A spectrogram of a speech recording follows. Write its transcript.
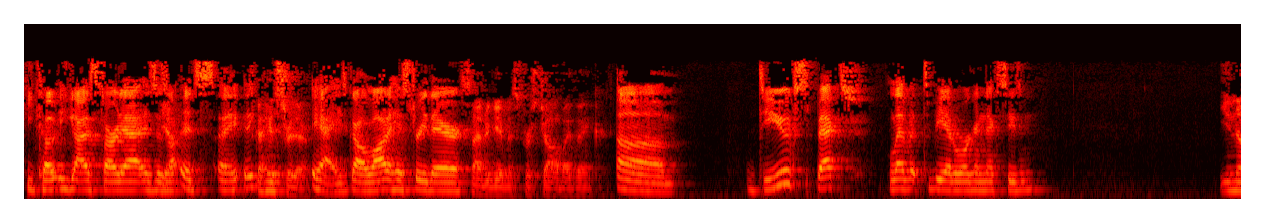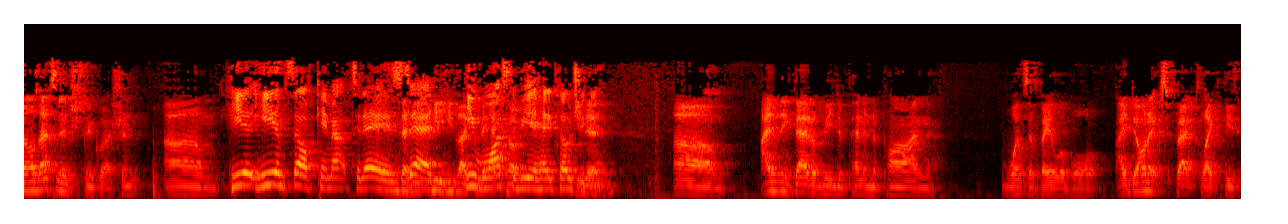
he co- he got started at. It's, Yeah. it's uh, He's got history there. yeah, he's got a lot of history there. Snyder gave him his first job, I think. Um, do you expect Leavitt to be at Oregon next season? You know, that's an interesting question. Um, He he himself came out today and Said said, he- he, he'd to wants to be a head coach He again. Um, I think that'll be dependent upon what's available. I don't expect like these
